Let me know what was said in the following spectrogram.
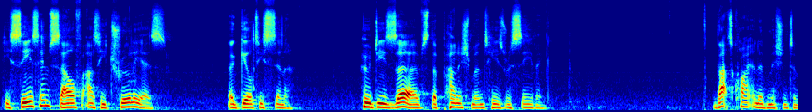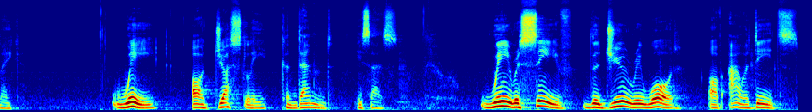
he sees himself as he truly is a guilty sinner who deserves the punishment he's receiving. That's quite an admission to make. We are justly condemned, he says. We receive the due reward of our deeds.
